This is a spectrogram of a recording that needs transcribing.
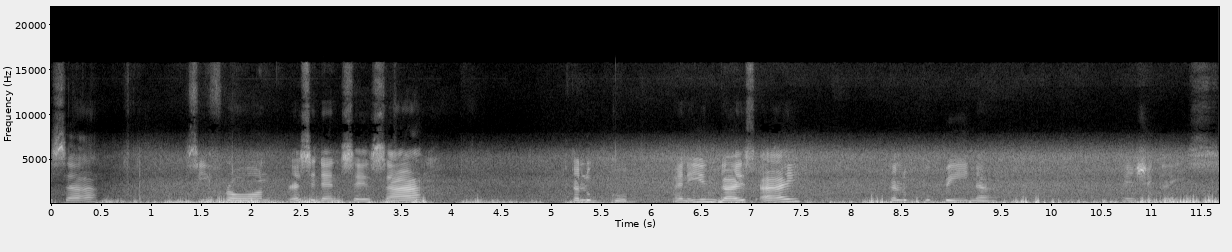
Guys sa Seafront Residences sa Kalugkob. And ayun guys ay Kalugkob Bay na. Ayan siya guys.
